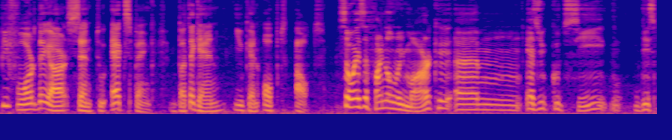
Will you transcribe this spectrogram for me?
before they are sent to Xpeng, but again, you can opt out. So as a final remark, um, as you could see, this,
